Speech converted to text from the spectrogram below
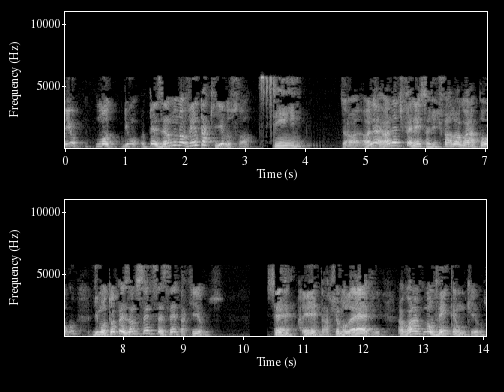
e o- pesando 90 quilos só. Sim, Olha, olha a diferença. A gente falou agora há pouco de motor pesando 160 quilos. 140, chamo leve. Agora 91 quilos.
